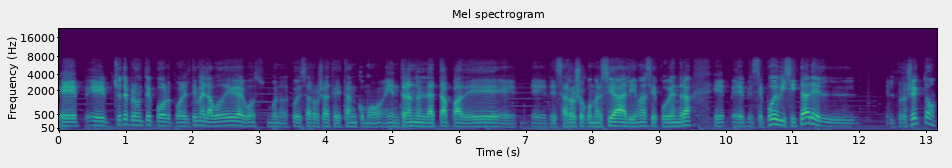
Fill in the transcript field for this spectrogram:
Eh, eh, yo te pregunté por, por el tema de la bodega y vos, bueno, después desarrollaste, están como entrando en la etapa de eh, desarrollo comercial y demás, y después vendrá. ¿Se puede visitar el, proyecto?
